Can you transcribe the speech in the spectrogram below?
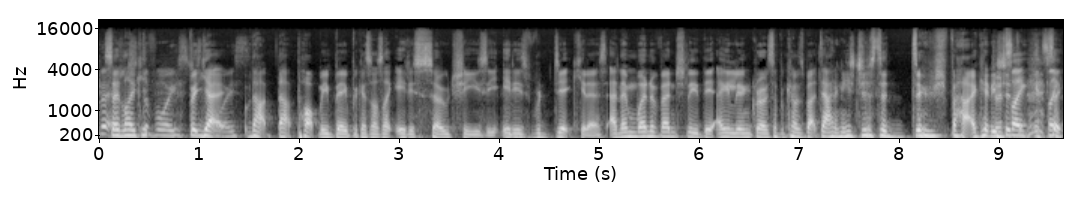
But So like, the voice, but yeah, voice. that that popped me big because I was like, it is so cheesy, it is ridiculous. And then when eventually the alien grows up and comes back down, and he's just a douchebag, and he's It's just like- it's like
